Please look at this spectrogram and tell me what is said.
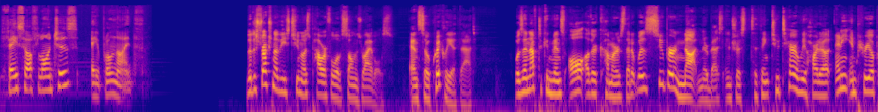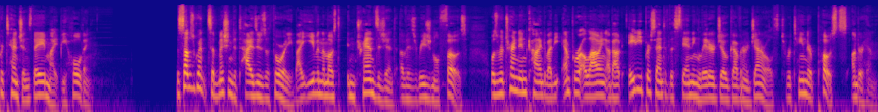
Face Off launches April 9th. The destruction of these two most powerful of Song's rivals, and so quickly at that, was enough to convince all other comers that it was super not in their best interest to think too terribly hard about any imperial pretensions they might be holding. The subsequent submission to Taizu's authority by even the most intransigent of his regional foes was returned in kind by the emperor allowing about 80% of the standing later Zhou governor generals to retain their posts under him.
